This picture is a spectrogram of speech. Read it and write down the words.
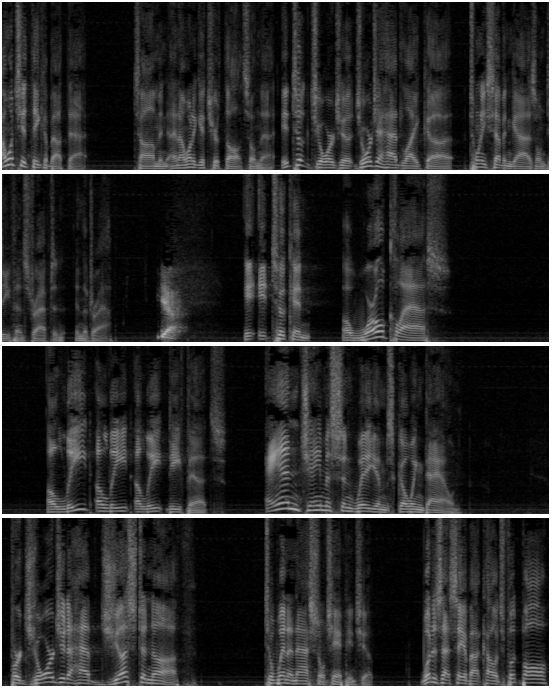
I want you to think about that, Tom, and, and I want to get your thoughts on that. It took Georgia. Georgia had like uh, 27 guys on defense drafted in the draft. Yeah. It, it took an a world class, elite, elite, elite defense, and Jameson Williams going down for Georgia to have just enough to win a national championship. What does that say about college football,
